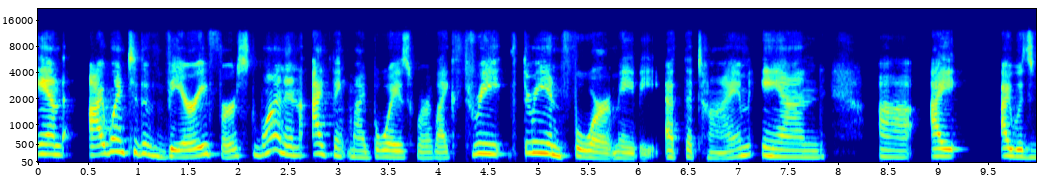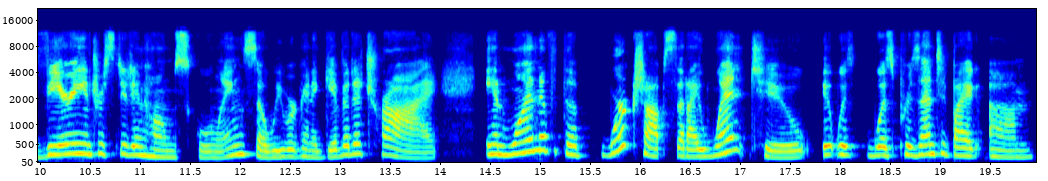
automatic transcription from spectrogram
And I went to the very first one and I think my boys were like 3 3 and 4 maybe at the time and uh, I I was very interested in homeschooling, so we were going to give it a try. And one of the workshops that I went to, it was was presented by um,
